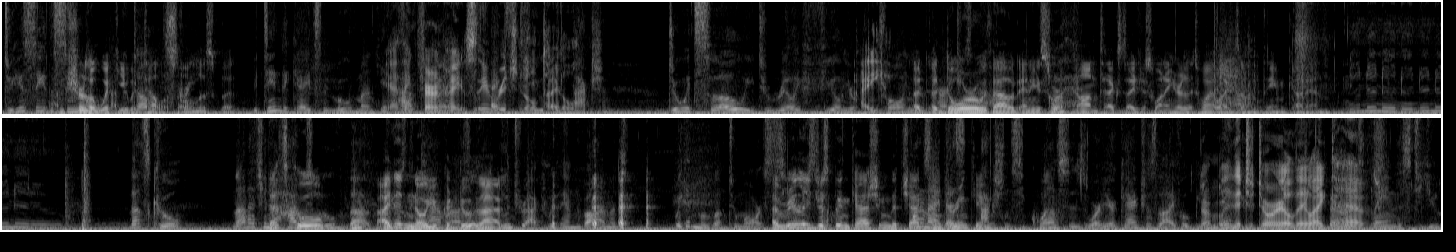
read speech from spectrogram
Do you see the I'm sure the symbol at wiki would tell us all this, but It indicates the movement Yeah, I think Fahrenheit is the original title. Action. Do it slowly to really feel you're I- controlling a, your a door power. without any sort Go of ahead. context. I just want to hear the Twilight Zone theme cut in. No, no, no, no, no, no, no, no. That's cool. Now that you know That's how cool. to move about, I didn't know you could do that. interact with the environment, we can move on to more I've really just stuff. been cashing the checks and drinking. action sequences where your character's life will be in Normally, the tutorial they like to have this to you.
